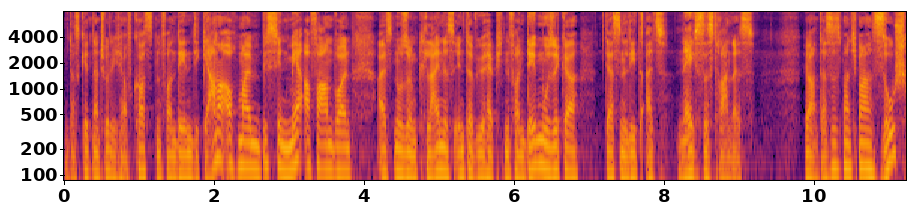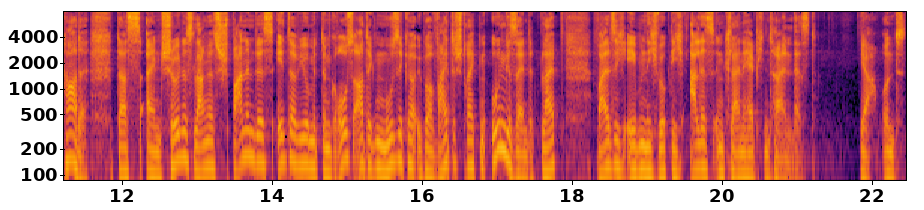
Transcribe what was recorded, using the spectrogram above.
Das geht natürlich auf Kosten von denen, die gerne auch mal ein bisschen mehr erfahren wollen, als nur so ein kleines Interviewhäppchen von dem Musiker, dessen Lied als nächstes dran ist. Ja, das ist manchmal so schade, dass ein schönes, langes, spannendes Interview mit einem großartigen Musiker über weite Strecken ungesendet bleibt, weil sich eben nicht wirklich alles in kleine Häppchen teilen lässt. Ja, und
